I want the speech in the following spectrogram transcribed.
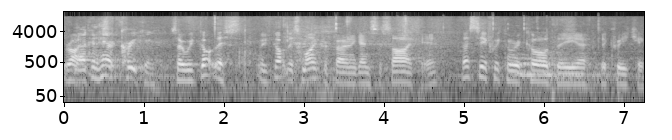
Right. Yeah, I can hear it creaking. So we've got this we've got this microphone against the side here. Let's see if we can record the, uh, the creaking.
